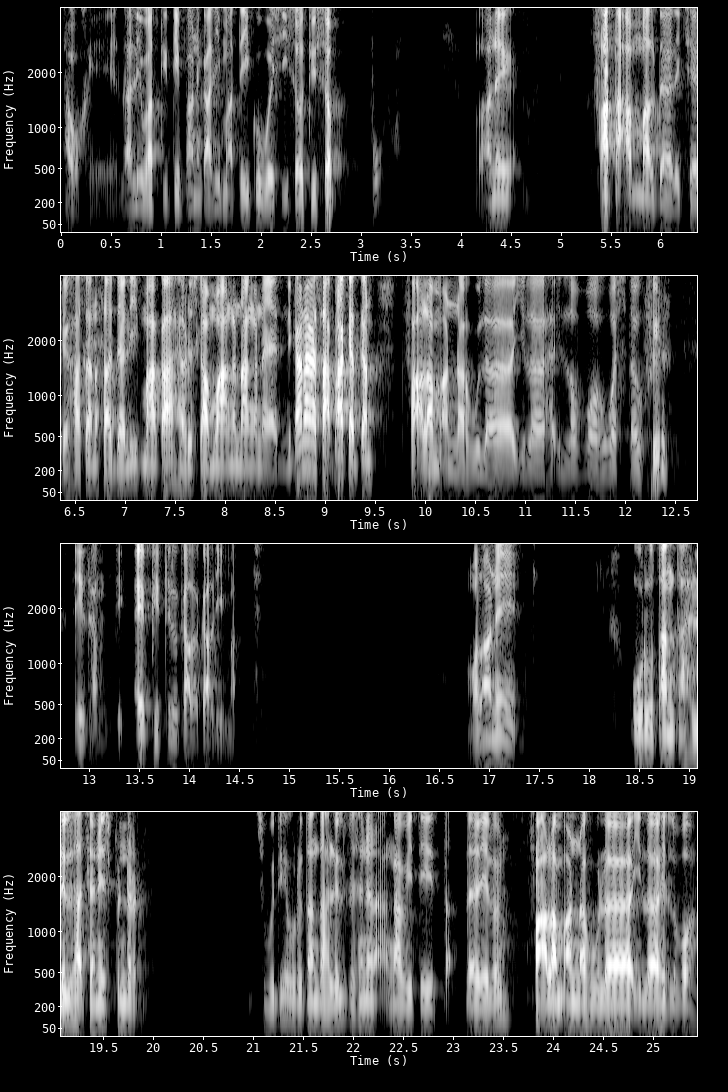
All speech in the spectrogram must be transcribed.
tauhid. Lah lewat titipan kalimat itu wes iso disebut. Lane Fata amal dari jari Hasan Sadali maka harus kamu angen-angen ayat ini. Karena sak paket kan fa'lam annahu la ilaha illallah wastaghfir li dzambik. Eh bitil kal kalimat. Mulane urutan tahlil hak jenis bener. Sebutnya urutan tahlil biasanya ngawiti tahlil. Fa'lam annahu la ilaha illallah.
